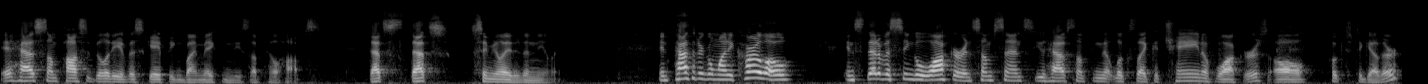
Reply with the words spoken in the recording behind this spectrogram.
it has some possibility of escaping by making these uphill hops. That's, that's simulated annealing. In path integral Monte Carlo, instead of a single walker, in some sense, you have something that looks like a chain of walkers all hooked together,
